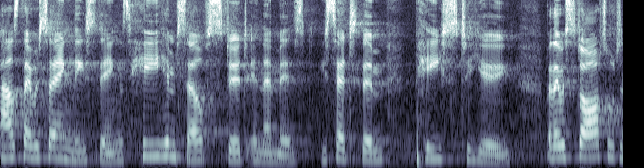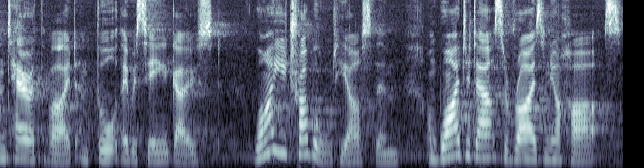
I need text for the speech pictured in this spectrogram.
As they were saying these things, he himself stood in their midst. He said to them, Peace to you. But they were startled and terrified and thought they were seeing a ghost. Why are you troubled? He asked them. And why do doubts arise in your hearts?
